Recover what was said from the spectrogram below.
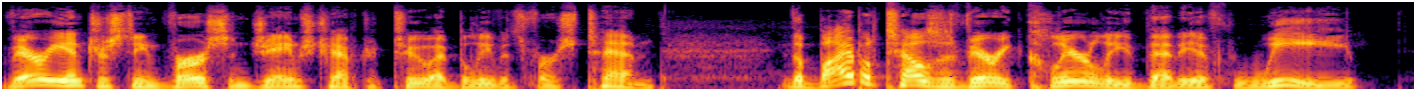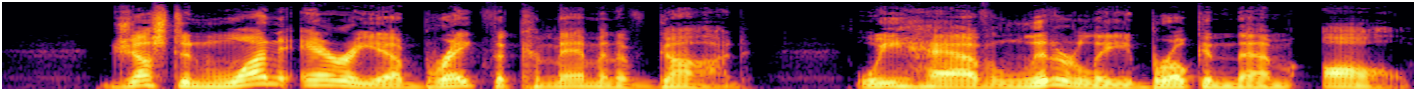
very interesting verse in James chapter 2, I believe it's verse 10. The Bible tells us very clearly that if we just in one area break the commandment of God, we have literally broken them all.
